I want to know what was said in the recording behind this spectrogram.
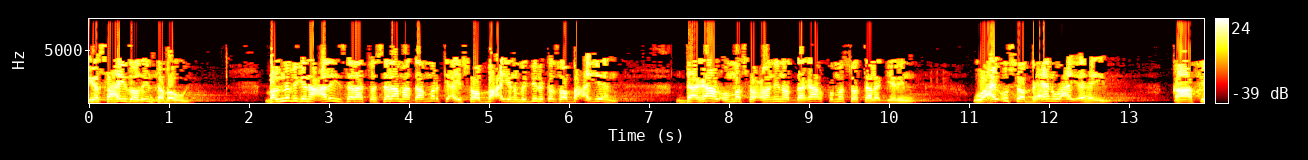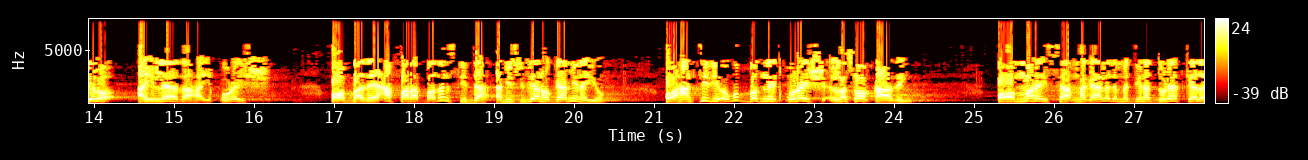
iyo saxaydooda intaba wey bal nebigeena calayhi salaatu wasalaam haddaa markii ay soo baxayeen madiina ka soo baxayeen dagaal uma soconinoo dagaal kuma soo talagelin. Waxay u soo baxeen waxay ahayd qaafilo ay leedahay quraysh oo badeeco fara badan sida abi sufyaan hogaaminayo oo hantidii ugu badnayd quraysh la soo qaaday oo maraysa magaalada madiina duleedkeeda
